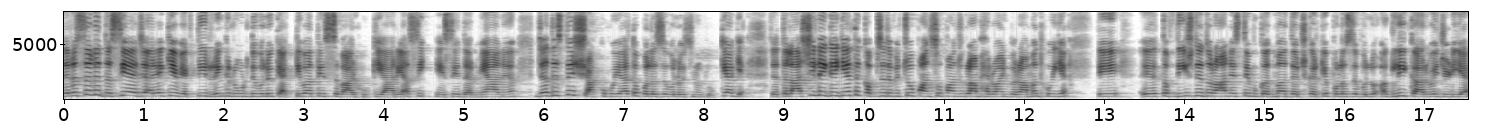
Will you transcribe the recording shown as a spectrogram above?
ਦਰਅਸਲ ਦੱਸਿਆ ਜਾ ਰਿਹਾ ਹੈ ਕਿ ਇਹ ਵਿਅਕਤੀ ਰਿੰਗ ਰੋਡ ਦੇ ਵੱਲੋਂ ਇੱਕ ਐਕਟਿਵਾ ਤੇ ਸਵਾਰ ਹੋ ਕੇ ਆ ਰਿਹਾ ਸੀ। ਇਸੇ ਦਰਮਿਆਨ ਜਦ ਇਸ ਤੇ ਸ਼ੱਕ ਹੋਇਆ ਤਾਂ ਪੁਲਿਸ ਦੇ ਵੱਲੋਂ ਇਸ ਨੂੰ ਰੋਕਿਆ ਗਿਆ। ਜਦ ਤਲਾਸ਼ੀ ਲਈ ਗਈ ਹੈ ਤਾਂ ਕਬਜ਼ੇ ਦੇ ਵਿੱਚੋਂ 505 ਗ੍ਰਾਮ ਹੈਰੋਇਨ ਬਰਾਮਦ ਹੋਈ ਹੈ ਤੇ ਤਫਤੀਸ਼ ਦੇ ਦੌਰਾਨ ਇਸ ਤੇ ਮੁਕੱਦਮਾ ਦਰਜ ਕਰਕੇ ਪੁਲਿਸ ਦੇ ਵੱਲੋਂ ਅਗਲੀ ਕਾਰਵਾਈ ਜਿਹੜੀ ਹੈ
